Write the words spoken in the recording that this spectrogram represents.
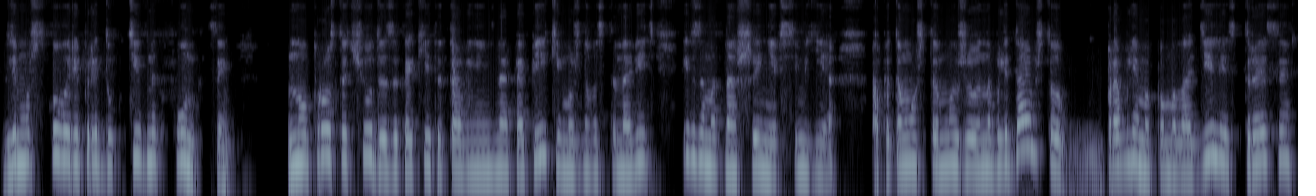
для мужского репродуктивных функций. Но просто чудо за какие-то там, я не знаю, копейки можно восстановить и взаимоотношения в семье. А потому что мы же наблюдаем, что проблемы помолодели, стрессы,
